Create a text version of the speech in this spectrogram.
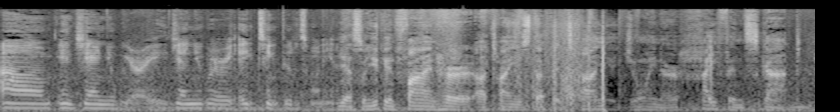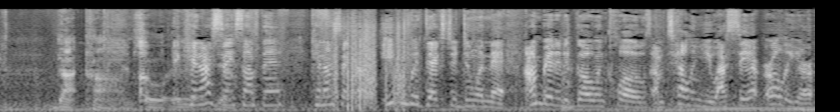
um, in January, January 18th through the 20th. Yeah, so you can find her uh, Tanya stuff at Tanya Joyner Scott dot com. So Oh, can I say yeah. something? Can I say something? Even with Dexter doing that, I'm ready to go and close. I'm telling you, I said earlier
